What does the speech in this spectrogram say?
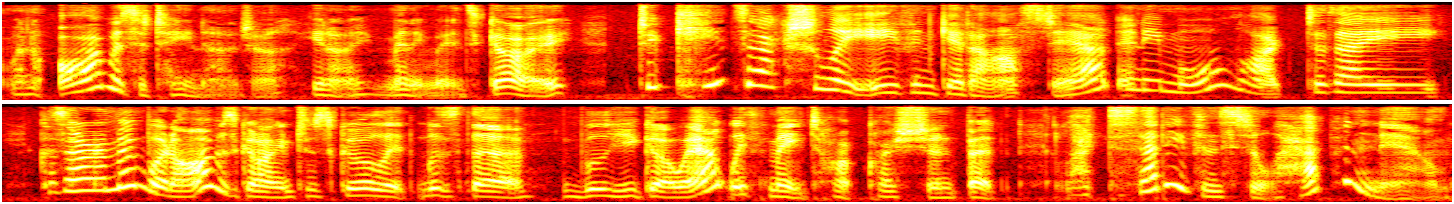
when I was a teenager, you know, many moons ago, do kids actually even get asked out anymore? Like, do they because I remember when I was going to school, it was the will you go out with me type question. But, like, does that even still happen now?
